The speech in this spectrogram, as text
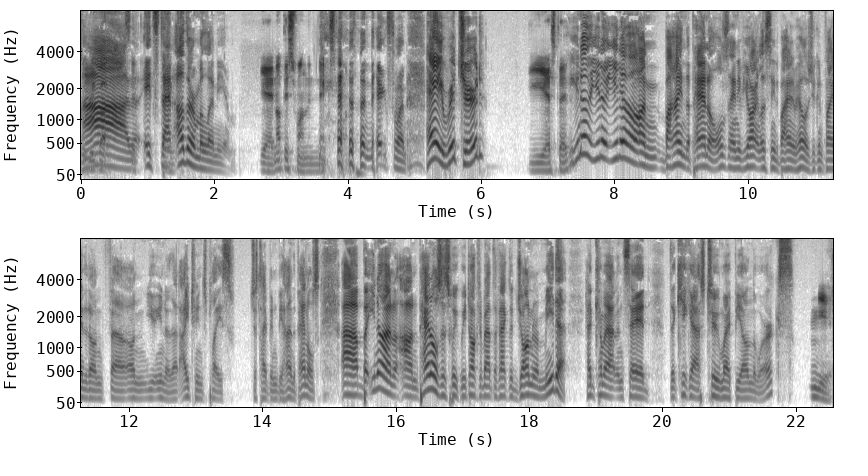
Ah, so, it's that other Millennium. Yeah, not this one, the next one. the next one. Hey, Richard. Yes, David. You know, you know, you know, on behind the panels, and if you aren't listening to behind the panels, you can find it on uh, on you, you know that iTunes place just type in behind the panels. Uh, but you know, on, on panels this week, we talked about the fact that John Romita had come out and said that Kick Ass 2 might be on the works. Yes.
